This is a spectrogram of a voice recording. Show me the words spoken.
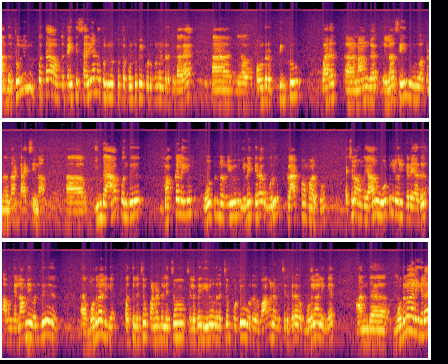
அந்த தொழில்நுட்பத்தை அவங்க கைக்கு சரியான தொழில்நுட்பத்தை கொண்டு போய் கொடுக்கணுன்றதுக்காக ஃபவுண்டர் பிங்கு பரத் நாங்கள் எல்லாம் சேர்ந்து உருவாக்குனது தான் டாக்ஸினா. இந்த ஆப் வந்து மக்களையும் ஓட்டுநரையும் இணைக்கிற ஒரு பிளாட்ஃபார்மாக இருக்கும். ஆக்சுவலாக அவங்க யாரும் ஓட்டுநர்கள் கிடையாது. அவங்க எல்லாமே வந்து முதலாளிங்க. பத்து லட்சம் பன்னெண்டு லட்சம் சில பேர் இருபது லட்சம் போட்டு ஒரு வாகனம் வச்சிருக்கிற முதலாளிங்க. அந்த முதலாளிகளை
